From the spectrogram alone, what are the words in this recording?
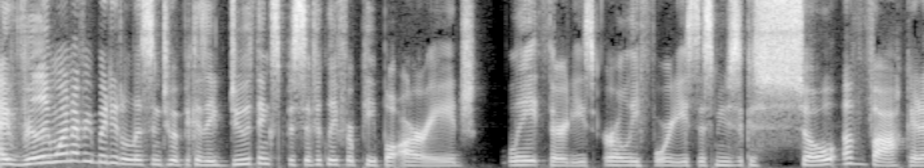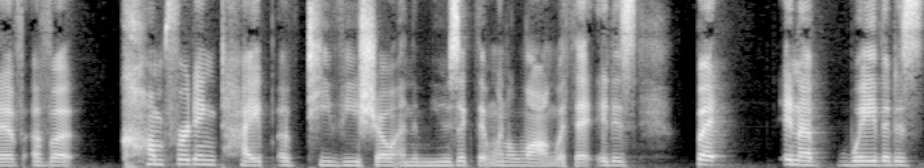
I really want everybody to listen to it because I do think specifically for people our age, late 30s, early 40s, this music is so evocative of a comforting type of TV show and the music that went along with it. It is, but in a way that is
